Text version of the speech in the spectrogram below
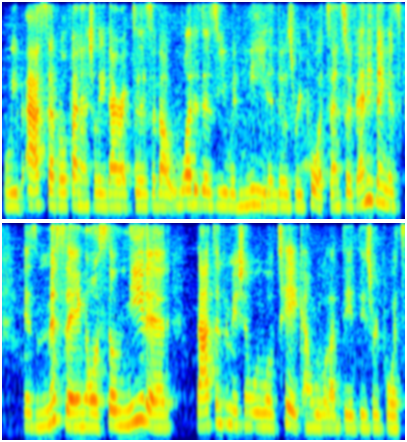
we've asked several financial aid directors about what it is you would need in those reports. And so if anything is, is missing or still needed, that's information we will take and we will update these reports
